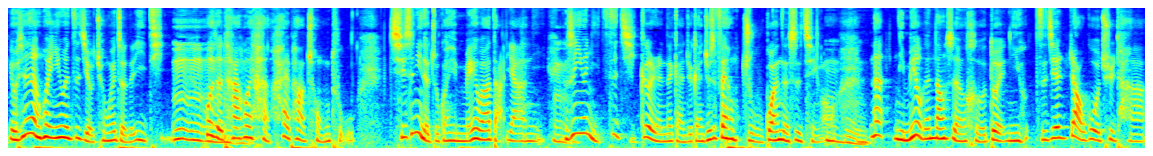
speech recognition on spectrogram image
有些人会因为自己有权威者的议题，嗯，嗯，或者他会很害怕冲突。其实你的主管也没有要打压你，嗯、可是因为你自己个人的感觉，感觉是非常主观的事情哦。那你没有跟当事人核对，你直接绕过去他，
